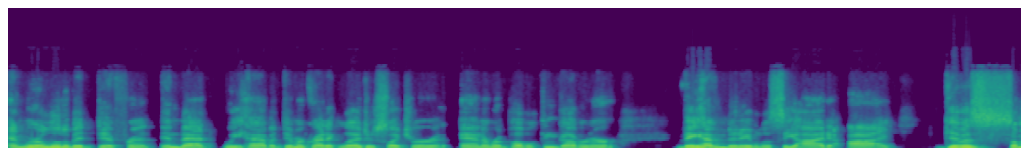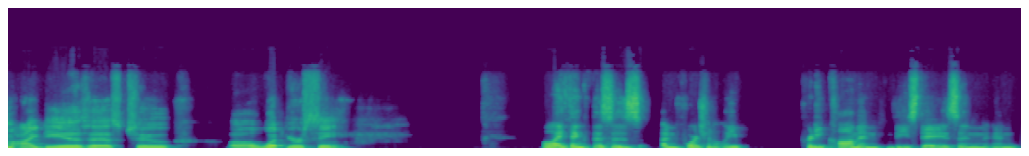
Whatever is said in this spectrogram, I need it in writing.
and we're a little bit different in that we have a Democratic legislature and a Republican governor. They haven't been able to see eye to eye. Give us some ideas as to uh, what you're seeing. Well, I think this is unfortunately pretty common these days and, and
